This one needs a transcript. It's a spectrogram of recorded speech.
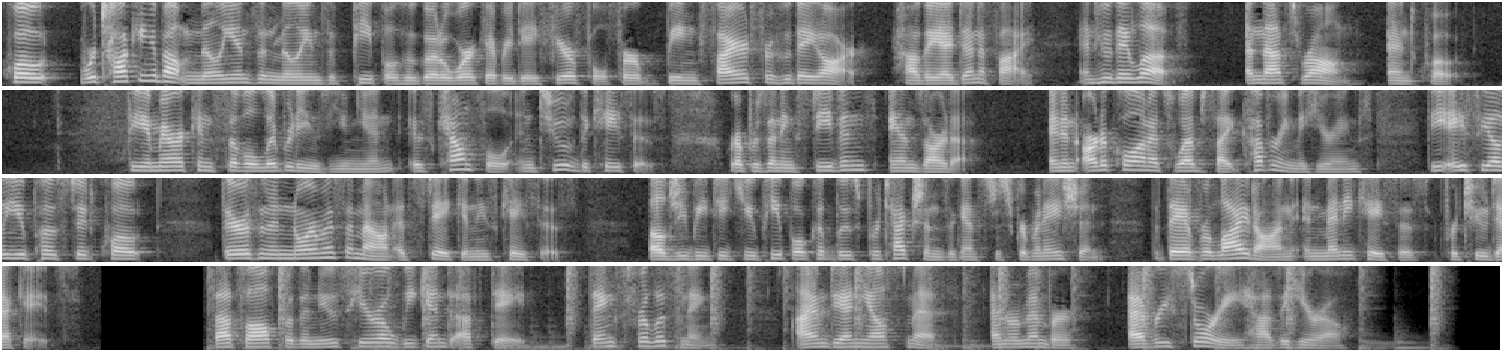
quote, We're talking about millions and millions of people who go to work every day fearful for being fired for who they are, how they identify, and who they love. And that's wrong, end quote. The American Civil Liberties Union is counsel in two of the cases, representing Stephens and Zarda. In an article on its website covering the hearings, the ACLU posted, quote, there is an enormous amount at stake in these cases. LGBTQ people could lose protections against discrimination that they have relied on in many cases for two decades. That's all for the NewsHero Weekend Update. Thanks for listening. I'm Danielle Smith, and remember, every story has a hero.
